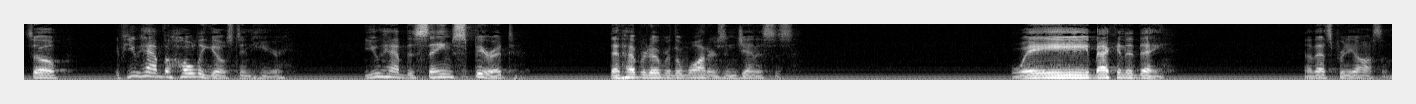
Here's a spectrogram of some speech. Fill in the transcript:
So, if you have the Holy Ghost in here, you have the same Spirit that hovered over the waters in Genesis. Way back in the day. Now, that's pretty awesome.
